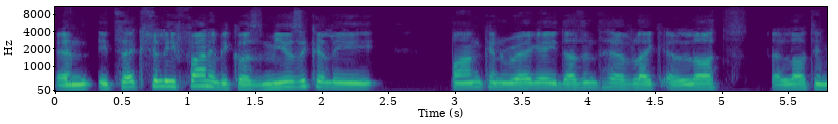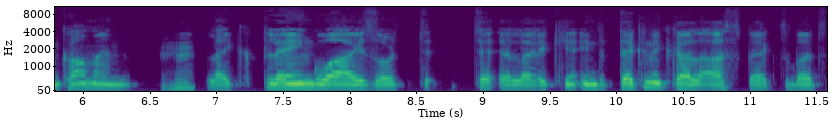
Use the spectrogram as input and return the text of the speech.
and it's actually funny because musically punk and reggae doesn't have like a lot a lot in common mm-hmm. like playing wise or like in the technical aspect but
